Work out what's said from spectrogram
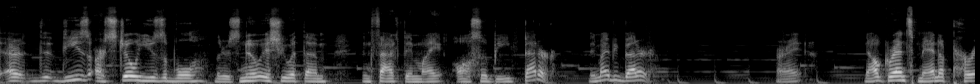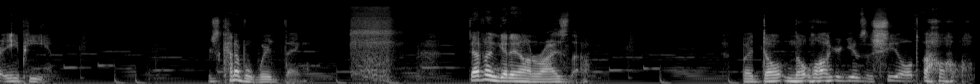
Th these are still usable. There's no issue with them. In fact, they might also be better. They might be better. All right. Now grants mana per AP, which is kind of a weird thing. Definitely getting on Ryze though, but don't no longer gives a shield. Oh.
